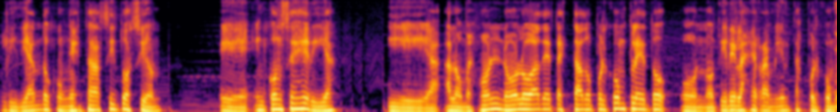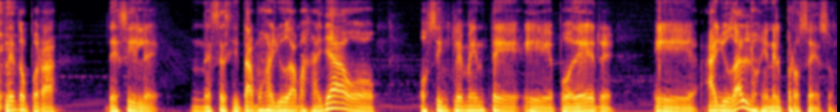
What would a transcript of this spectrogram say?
lidiando con esta situación en consejería y a, lo mejor no lo ha detectado por completo o no tiene las herramientas por completo para decirle necesitamos ayuda más allá o, simplemente eh, poder eh, ayudarlos en el proceso.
